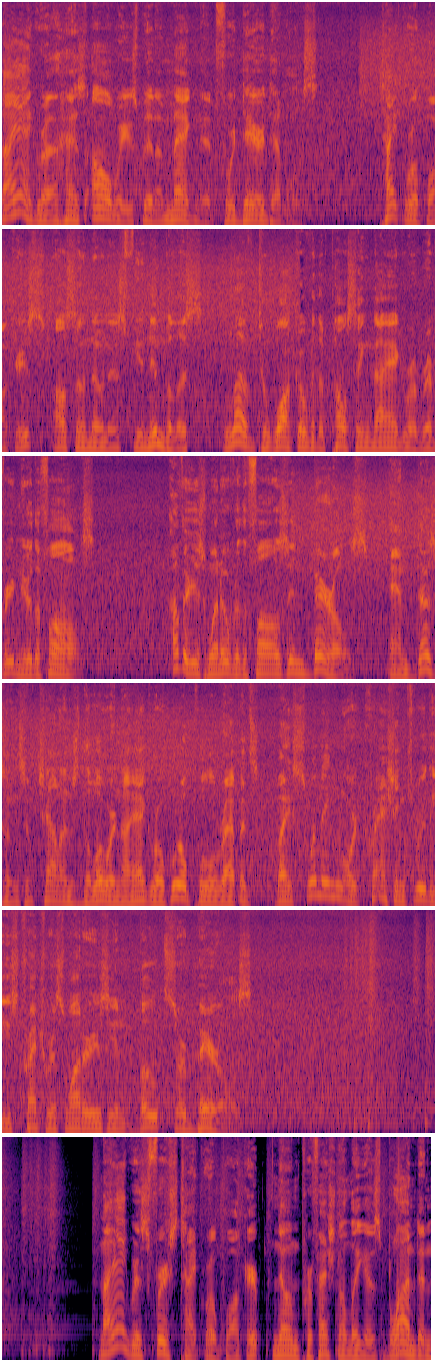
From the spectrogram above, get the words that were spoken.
Niagara has always been a magnet for daredevils. Tightrope walkers, also known as funambulists, love to walk over the pulsing Niagara River near the falls. Others went over the falls in barrels, and dozens have challenged the lower Niagara Whirlpool Rapids by swimming or crashing through these treacherous waters in boats or barrels. Niagara's first tightrope walker, known professionally as Blondin,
